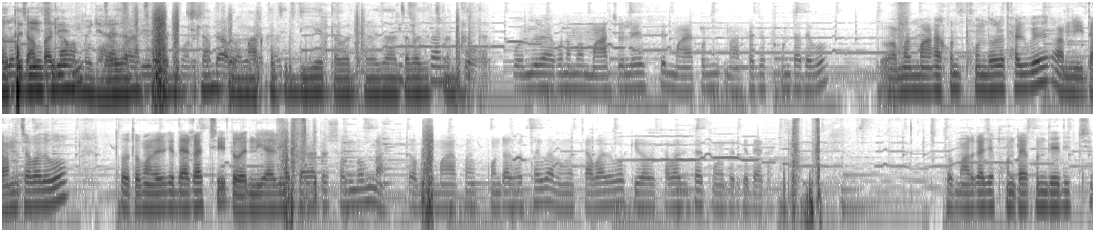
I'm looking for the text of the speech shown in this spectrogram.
ধরতে দিয়েছিলাম আমি ঢেড়ে দানা চাপা দিচ্ছিলাম তো মার কাছে দিয়ে তারপর ঢেড়ে দানা চাপা দিচ্ছিলাম। বন্ধুরা এখন আমার মা চলে এসছে মা এখন মার কাছে ফোনটা দেবো। তো আমার মা এখন ফোন ধরে থাকবে আমি দানা চাপা দেবো। তো তোমাদেরকে দেখাচ্ছি তো নিয়ে আগে দেখা তো সম্ভব না। তো আমার মা এখন ফোনটা ধরে থাকবে আমি চাপা দেবো কীভাবে চাপা দিতে হয় তোমাদেরকে দেখাচ্ছি। তো মার কাছে ফোনটা এখন দিয়ে দিচ্ছি।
